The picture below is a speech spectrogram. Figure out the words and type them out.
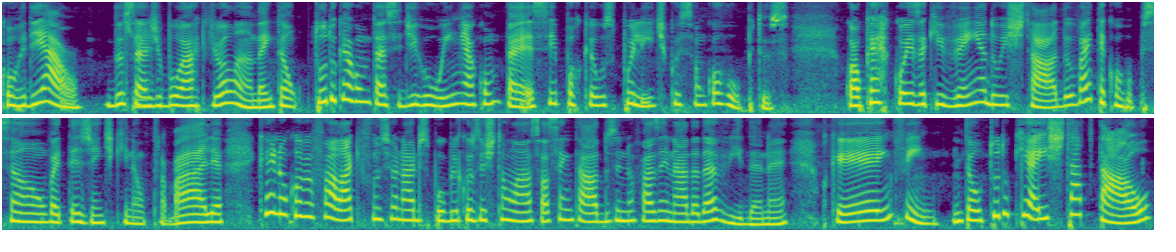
cordial do Sérgio Buarque de Holanda. Então, tudo que acontece de ruim acontece porque os políticos são corruptos. Qualquer coisa que venha do Estado vai ter corrupção, vai ter gente que não trabalha. Quem nunca ouviu falar que funcionários públicos estão lá só sentados e não fazem nada da vida, né? Porque, enfim. Então, tudo que é estatal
